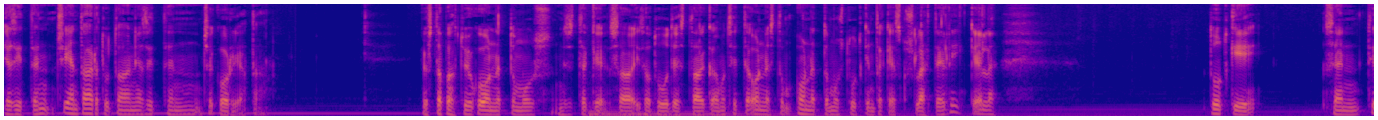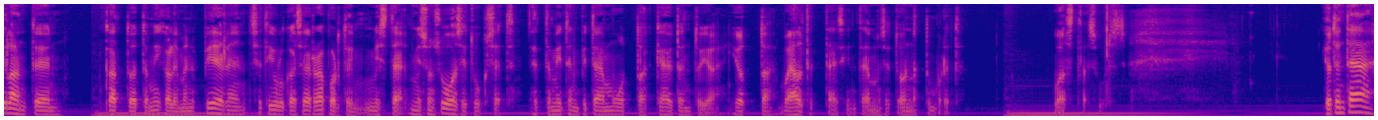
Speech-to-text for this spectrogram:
Ja sitten siihen tartutaan ja sitten se korjataan. Jos tapahtuu joku onnettomuus, niin sitten saa isot uutiset aikaa, mutta sitten onnettomuustutkintakeskus lähtee liikkeelle, tutkii sen tilanteen, katsoo, että mikä oli mennyt pieleen, sitten julkaisee raportin, mistä, missä on suositukset, että miten pitää muuttaa käytäntöjä, jotta vältettäisiin tämmöiset onnettomuudet vastaisuudessa. Joten tämä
